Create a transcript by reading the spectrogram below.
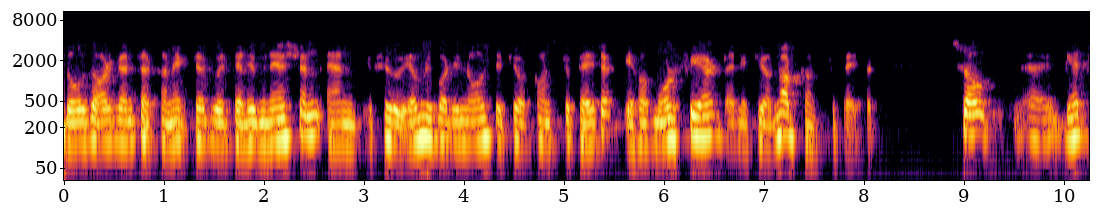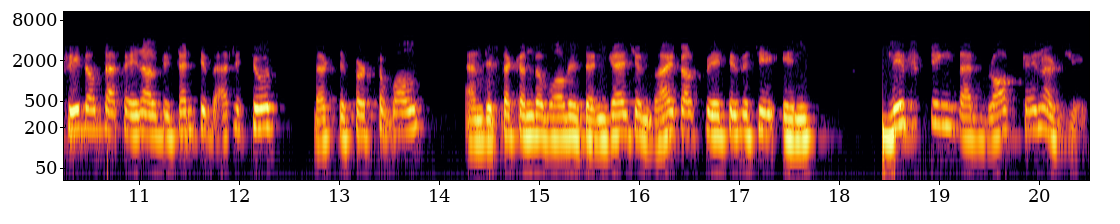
those organs are connected with elimination. And if you, everybody knows if you're constipated, you have more fear than if you're not constipated. So uh, get rid of that anal retentive attitude. That's the first of all. And the second of all is engage in vital creativity in lifting that blocked energy,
